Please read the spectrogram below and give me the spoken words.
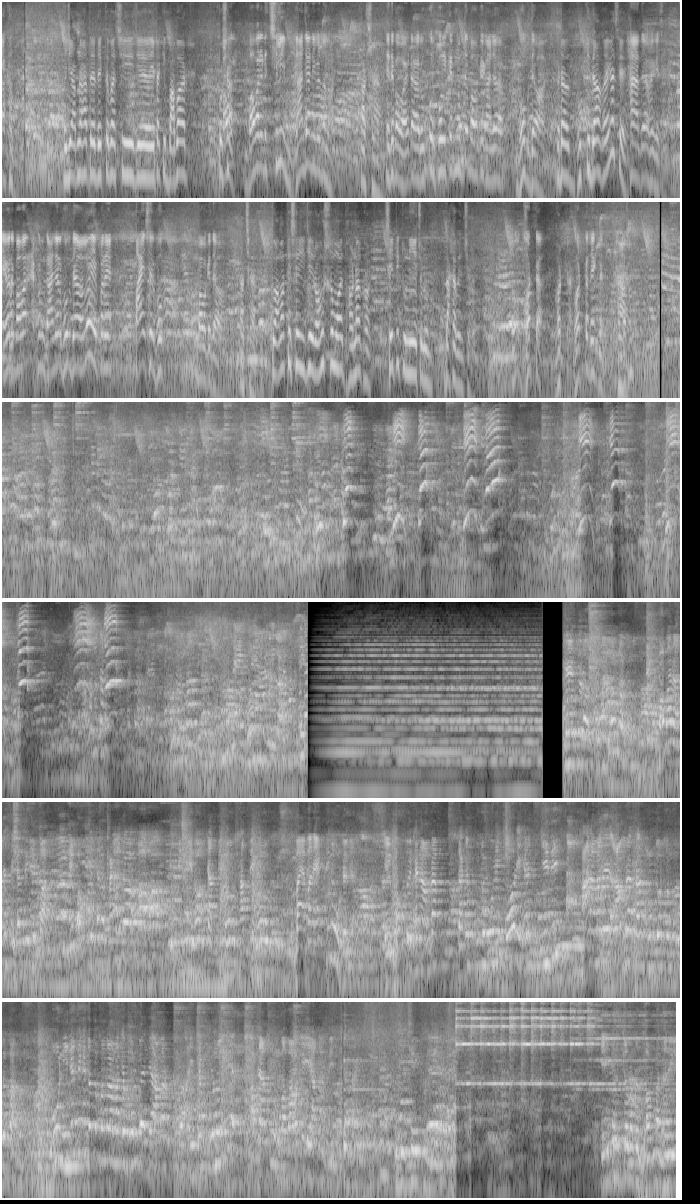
দেখাবো। এই যে আপনার হাতে দেখতে পাচ্ছি যে এটা কি বাবার প্রসাদ বাবার এটা ছিলিম গাঁজা নিবেদন হয়। আচ্ছা। এতে বাবা এটা রূপোর কলকের মধ্যে বাবাকে গাঁজা ভোগ দেওয়া হয়। এটা ভোগ কি দেওয়া হয়ে গেছে? হ্যাঁ দেওয়া হয়ে গেছে। এবারে বাবার এখন গাঁজার ভোগ দেওয়া হলো এরপরে পায়েসের ভোগ বাবাকে দেওয়া হবে আচ্ছা তো আমাকে সেই যে রহস্যময় ধর্ণাঘর সেটি একটু নিয়ে চলুন দেখাবেন চলুন। ঘরটা? ঘরটা। ঘরটা দেখবেন। হ্যাঁ। আসুন। ঢুকিয়ে দিই? আর আমাদের আমরা তার মুখ দর্শন করতে পারব। ও নিজে থেকে যতক্ষণ না আমাকে বলবে যে আমার ইচ্ছা পূরণ হয়েছে আপনি আসুন বাবা আমাকে এই আদেশ দিন। এইটা হচ্ছে আমাদের ধর্মাধারী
